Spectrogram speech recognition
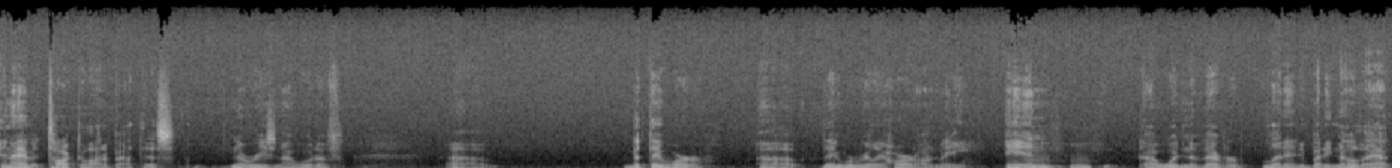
And I haven't talked a lot about this. No reason I would have. Uh, but they were. Uh, they were really hard on me. And I wouldn't have ever let anybody know that.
